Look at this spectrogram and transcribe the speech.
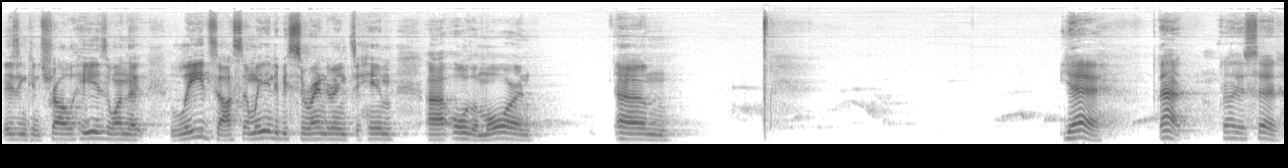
that is in control. He is the one that leads us, and we need to be surrendering to Him uh, all the more. And um, yeah, that, what I just said.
